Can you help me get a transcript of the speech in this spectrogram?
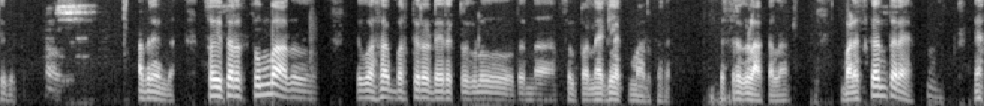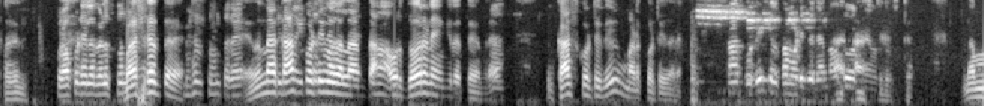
ಸಿಗುತ್ತೆ. ಅದರಿಂದ. ಸೊ ಈ ಥರ ತುಂಬ ಅದು ಈಗ ಹೊಸ ಬರ್ತಿರೋ ಡೈರೆಕ್ಟರ್ಗಳು ಅದನ್ನ ಸ್ವಲ್ಪ ನೆಗ್ಲೆಕ್ಟ್ ಮಾಡ್ತಾರೆ. ಹೆಸರುಗಳು ಹಾಕಲ್ಲ. ಬಳಸ್ಕೊಂತಾರೆ. ಪ್ರಾಪರ್ಟಿ ಎಲ್ಲ ಬೆಳೆಸ್ಕೊಂಡು ಬಳಸ್ಕೊಂತಾರೆ. ಇದನ್ನ ಕಾಸು ಕೊಟ್ಟಿದೀವಲ್ಲ ಅಂತ ಅವ್ರ ಧೋರಣೆ ಹೆಂಗಿರುತ್ತೆ ಅಂದ್ರೆ ಕಾಸು ಕೊಟ್ಟಿದೀವಿ ಮಾಡ್ಕೊಟ್ಟಿದ್ದಾರೆ. ಅಷ್ಟೇ ಅಷ್ಟೇ. ನಮ್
